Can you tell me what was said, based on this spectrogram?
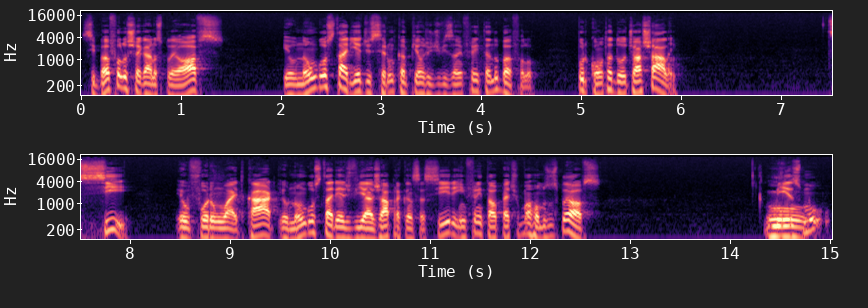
Se Buffalo chegar nos playoffs, eu não gostaria de ser um campeão de divisão enfrentando o Buffalo, por conta do Josh Allen. Se eu for um wild card, eu não gostaria de viajar para Kansas City e enfrentar o Patrick Mahomes nos playoffs. O- Mesmo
